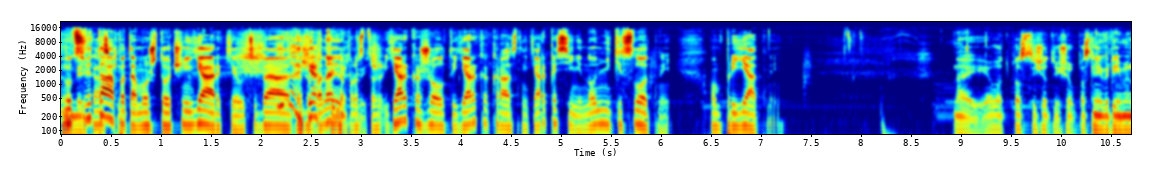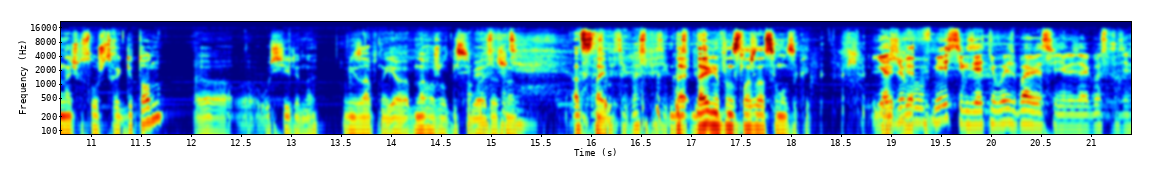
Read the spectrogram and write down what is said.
ну, цвета, потому что очень яркие. У тебя ну, да, даже ярко, банально ярко, просто ярко-желтый, ярко-красный, ярко-синий, но он не кислотный, он приятный. Да, я вот просто еще, еще в последнее время начал слушать регетон э, усиленно. Внезапно я обнаружил для себя О, это же. Отстань. Господи, господи, господи. Дай, дай мне понаслаждаться музыкой. Я, я живу я... в месте, где от него избавиться нельзя, господи.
